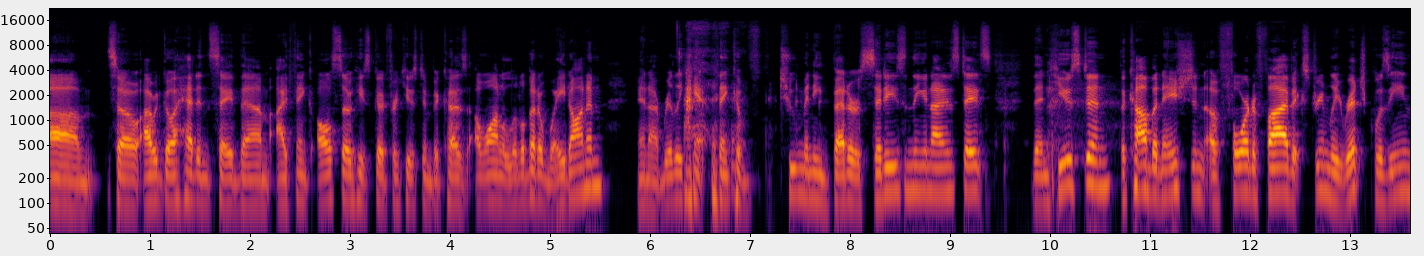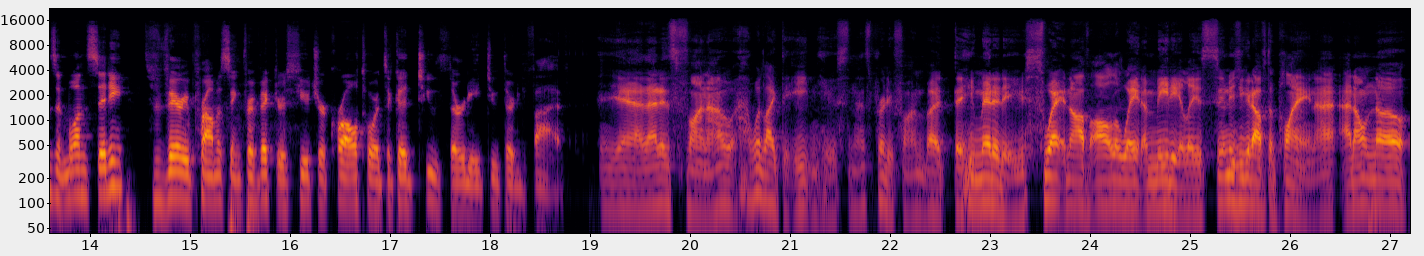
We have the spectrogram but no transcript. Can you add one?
Um, so I would go ahead and say them. I think also he's good for Houston because I want a little bit of weight on him, and I really can't think of too many better cities in the United States than Houston. The combination of four to five extremely rich cuisines in one city, it's very promising for Victor's future crawl towards a good 230, 235. Yeah, that is fun. I, w- I would like to eat in Houston. That's pretty fun. But the humidity, you're sweating off all the weight immediately as soon as you get off the plane. I, I don't know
